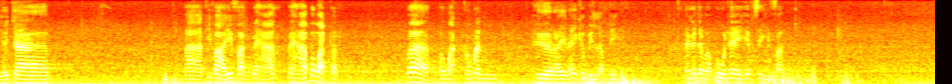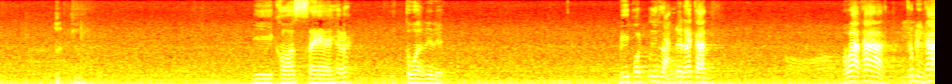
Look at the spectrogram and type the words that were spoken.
เดี๋ยวจะ มาอธิบายให้ฟังไปหาไปหาประวัติก่อน ว่าประวัติของมันคืออะไรนะเครื่องบินลำนี้ แล้วก็จะมาพูดให้ FC ฟัง มีคอแซใช่ไหมอีกตัวนี่เนี่ยมีพลปืนหลังด้วยนะกัน เพราะว่าถ้าเครื่องบินข้า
